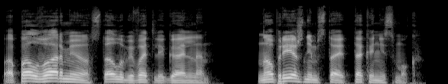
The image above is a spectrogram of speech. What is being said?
Попал в армию, стал убивать легально. Но прежним стать так и не смог.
